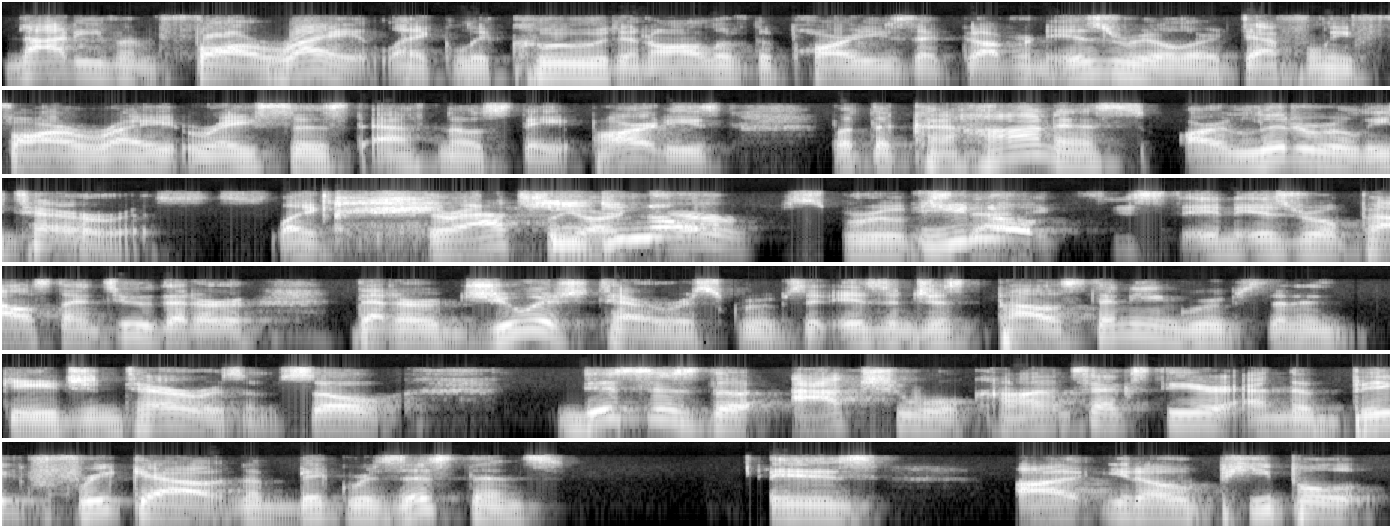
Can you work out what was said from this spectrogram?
not even far right like Likud and all of the parties that govern Israel are definitely far right, racist, ethno state parties. But the Kahanists are literally terrorists. Like there actually you are know, terrorist groups that know, exist in Israel, Palestine too, that are that are Jewish terrorist groups. It isn't just Palestinian groups that engage in terrorism. So this is the actual context here, and the big freakout and the big resistance is, uh, you know, people,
